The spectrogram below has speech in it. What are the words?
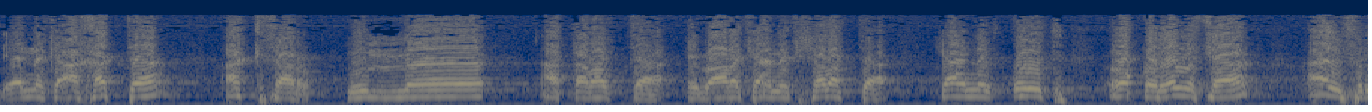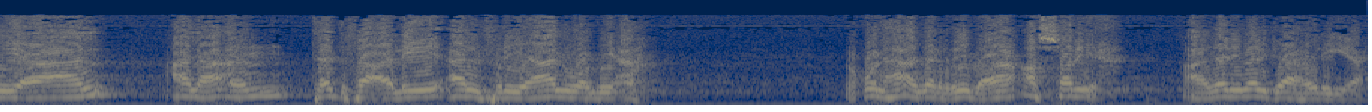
لأنك أخذت أكثر مما أقرضت عبارة كأنك شرطت كأنك قلت أقرضك ألف ريال على أن تدفع لي ألف ريال ومئة. نقول هذا الربا الصريح هذا ربا الجاهلية.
